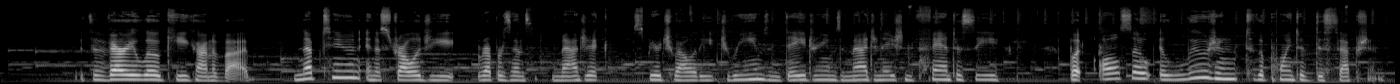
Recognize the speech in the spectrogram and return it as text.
It's a very low key kind of vibe. Neptune in astrology represents magic, spirituality, dreams and daydreams, imagination, fantasy, but also illusion to the point of deception.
